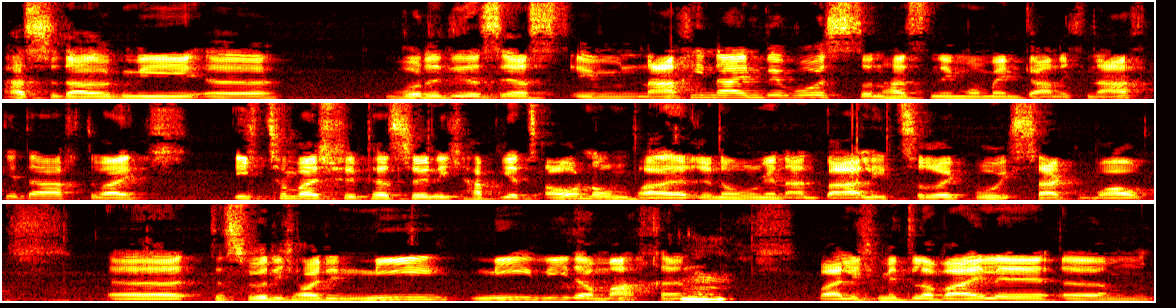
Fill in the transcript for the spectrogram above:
hast du da irgendwie, äh, wurde dir das erst im Nachhinein bewusst und hast in dem Moment gar nicht nachgedacht? Weil ich zum Beispiel persönlich habe jetzt auch noch ein paar Erinnerungen an Bali zurück, wo ich sage, wow, äh, das würde ich heute nie, nie wieder machen. Mhm weil ich mittlerweile ähm,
